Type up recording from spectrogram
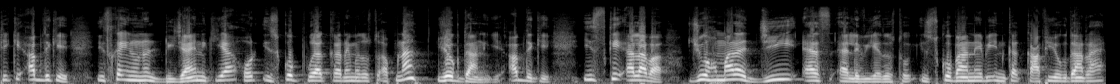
ठीक है, अब देखिए, इसका इन्होंने डिज़ाइन किया और इसको पूरा करने में दोस्तों अपना योगदान किया। अब देखिए, इसके अलावा जो हमारा जी एस एल वी है दोस्तों, इसको बनाने भी इनका काफ़ी योगदान रहा है।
